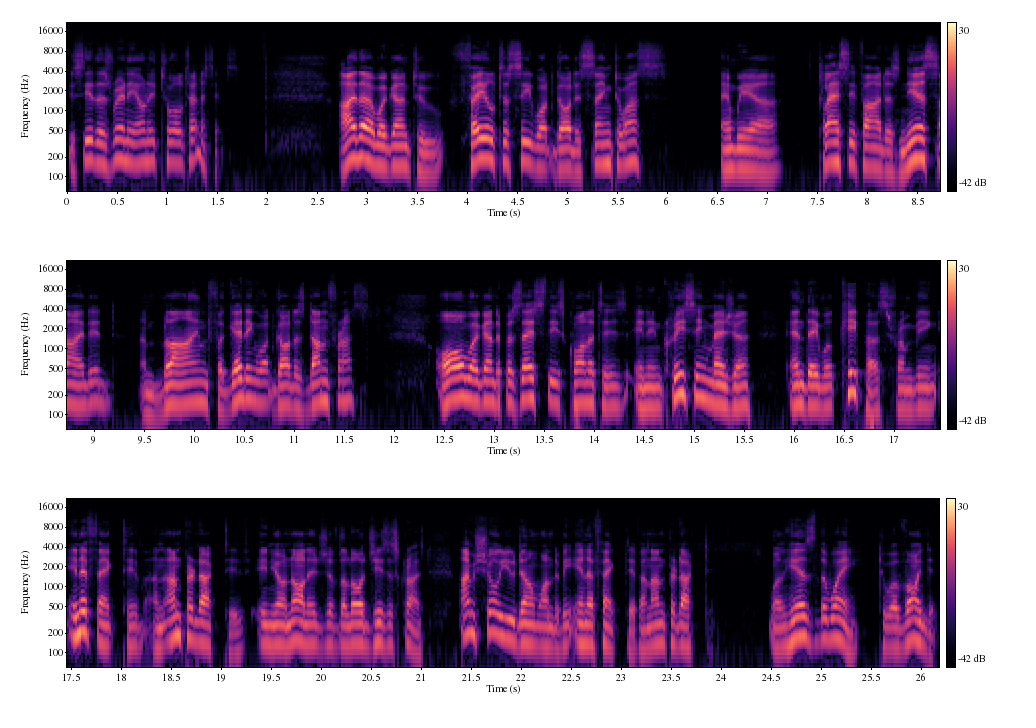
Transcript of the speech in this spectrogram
You see, there's really only two alternatives. Either we're going to fail to see what God is saying to us, and we are classified as nearsighted and blind, forgetting what God has done for us, or we're going to possess these qualities in increasing measure and they will keep us from being ineffective and unproductive in your knowledge of the Lord Jesus Christ. I'm sure you don't want to be ineffective and unproductive. Well, here's the way to avoid it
